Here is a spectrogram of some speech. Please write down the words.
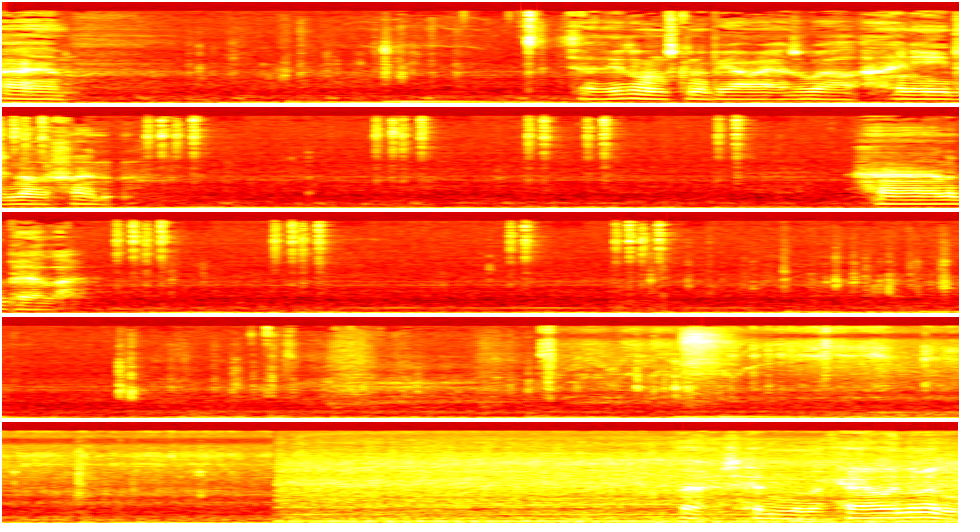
Um, so the other one's going to be alright as well. I need another fence. And a baler. It's hidden the McHale in the middle.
